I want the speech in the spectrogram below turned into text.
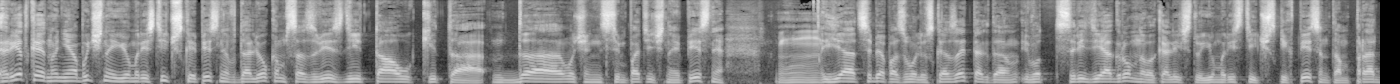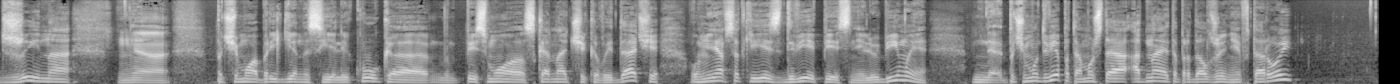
Редкая, но необычная юмористическая песня в далеком созвездии Тау Кита. Да, очень симпатичная песня. Я от себя позволю сказать тогда, и вот среди огромного количества юмористических песен, там про Джина, э, почему аборигены съели Кука, письмо с канатчиковой дачи, у меня все-таки есть две песни любимые. Почему две? Потому что одна это продолжение второй –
